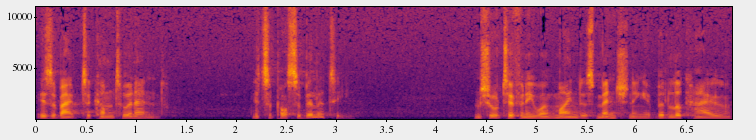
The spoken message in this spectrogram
is about to come to an end. It's a possibility. I'm sure Tiffany won't mind us mentioning it, but look how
